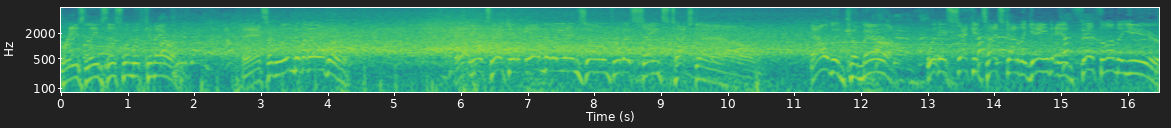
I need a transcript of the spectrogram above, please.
Brees leaves this one with Kamara. And some room to maneuver. And he'll take it into the end zone for the Saints touchdown. Alvin Kamara with his second touchdown of the game and fifth on the year.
